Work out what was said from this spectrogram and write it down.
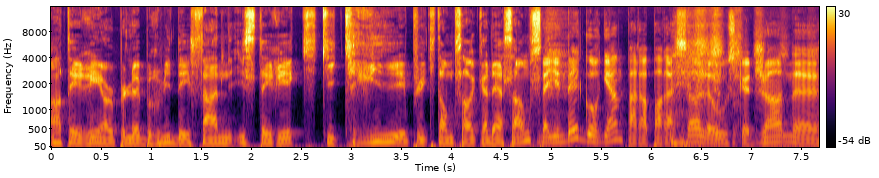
enterrer un peu le bruit des fans hystériques qui crient et puis qui tombent sans connaissance. Ben, il y a une belle gourgane par rapport à ça, là, où ce que John. euh,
